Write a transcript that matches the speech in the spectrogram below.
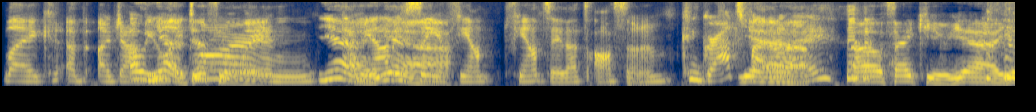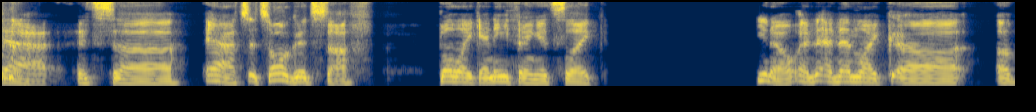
Like a, a job Oh, you yeah, like definitely. And Yeah, I mean, obviously yeah. a fian- fiance. That's awesome. Congrats, Yeah. by the way. oh, thank you. Yeah, yeah. It's uh, yeah, it's it's all good stuff. But like anything, it's like, you know, and and then like uh, a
